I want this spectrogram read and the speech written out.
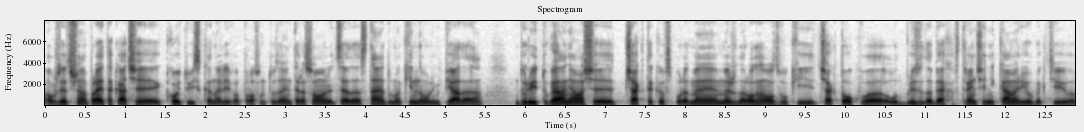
общо ще направи така, че който иска нали, въпросното заинтересовано лице да стане домакин на Олимпиада. Дори тогава нямаше чак такъв, според мен, международен отзвук и чак толкова отблизо да бяха втренчени камери и обективи в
